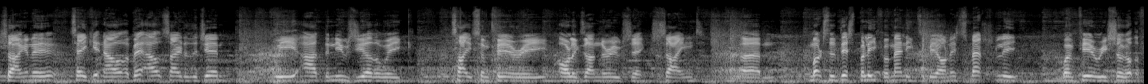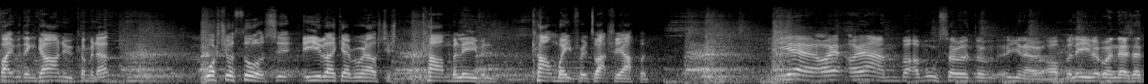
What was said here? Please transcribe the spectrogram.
So I'm going to take it now a bit outside of the gym. We had the news the other week. Tyson Fury, Alexander Usyk signed. Um, much to the disbelief of many, to be honest, especially when Fury still got the fight with Ngannou coming up. What's your thoughts? Are you like everyone else, just can't believe and can't wait for it to actually happen? Yeah, I, I am, but I'm also, the, you know, I'll believe it when there's a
